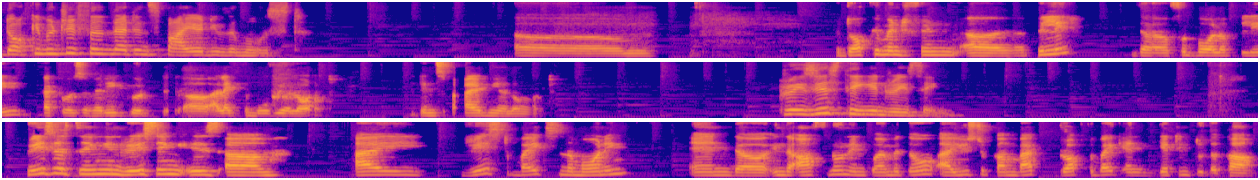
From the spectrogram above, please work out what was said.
Documentary film that inspired you the most? Um, the documentary film uh, Pele, the footballer Pele. That was a very good. Uh, I like the movie a lot. It inspired me a lot. Craziest thing in racing? Craziest thing in racing is um, I raced bikes in the morning and uh, in the afternoon in Coimbatore, I used to come back, drop the bike, and get into the car.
